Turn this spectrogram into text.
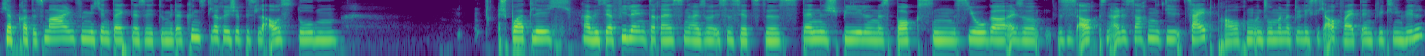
Ich habe gerade das Malen für mich entdeckt, also ich tu mir da künstlerisch ein bisschen austoben. Sportlich habe ich sehr viele Interessen, also ist es jetzt das Tennisspielen, das Boxen, das Yoga, also das ist auch, das sind alles Sachen, die Zeit brauchen und wo man natürlich sich auch weiterentwickeln will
